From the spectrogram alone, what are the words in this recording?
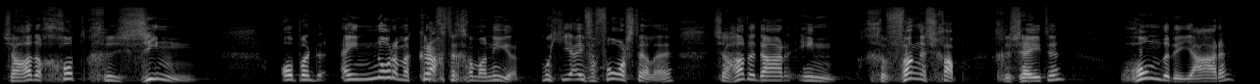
Ze hadden God gezien op een enorme krachtige manier. Moet je je even voorstellen. Hè? Ze hadden daar in gevangenschap gezeten, honderden jaren.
